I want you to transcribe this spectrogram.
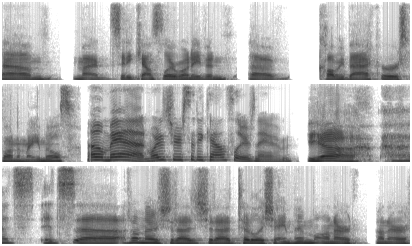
Um, my city councilor won't even uh, call me back or respond to my emails. Oh man, what is your city councilor's name? Yeah, it's it's. Uh, I don't know. Should I should I totally shame him on our on our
